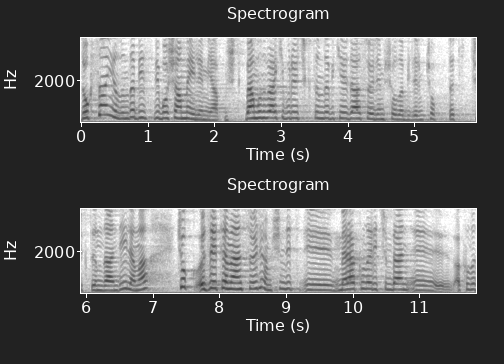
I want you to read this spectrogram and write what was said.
90 yılında biz bir boşanma eylemi yapmıştık. Ben bunu belki buraya çıktığımda bir kere daha söylemiş olabilirim. Çok da çıktığımdan değil ama çok özet hemen söylüyorum. Şimdi e, meraklılar için ben e, akıllı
